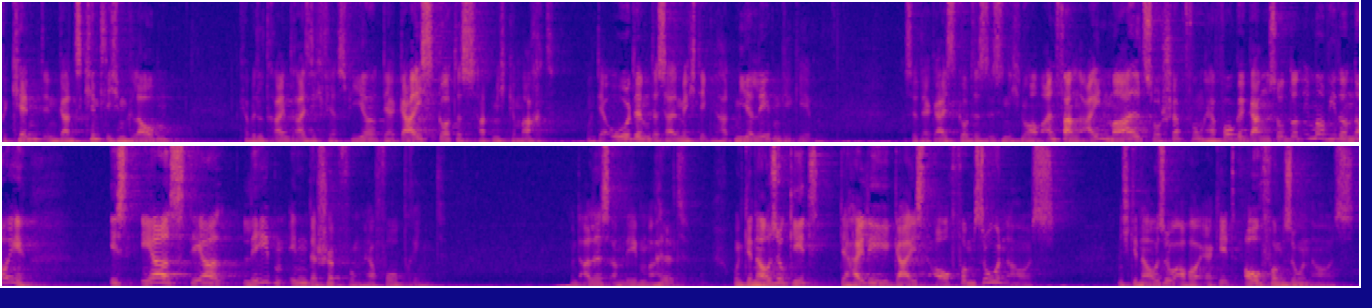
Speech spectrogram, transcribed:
bekennt in ganz kindlichem Glauben, Kapitel 33, Vers 4, der Geist Gottes hat mich gemacht und der Odem des Allmächtigen hat mir Leben gegeben. Also der Geist Gottes ist nicht nur am Anfang einmal zur Schöpfung hervorgegangen, sondern immer wieder neu ist er es, der Leben in der Schöpfung hervorbringt und alles am Leben erhält. Und genauso geht der Heilige Geist auch vom Sohn aus. Nicht genauso, aber er geht auch vom Sohn aus.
